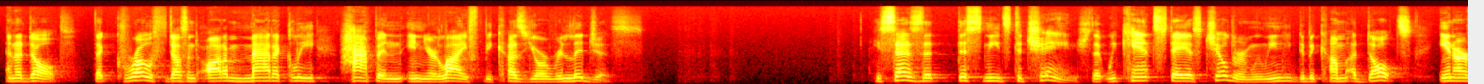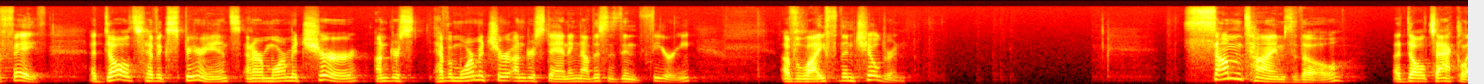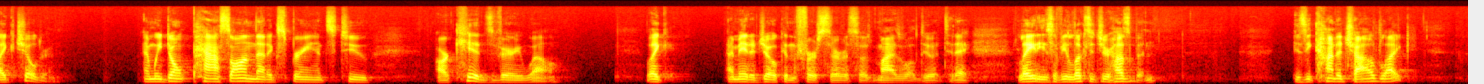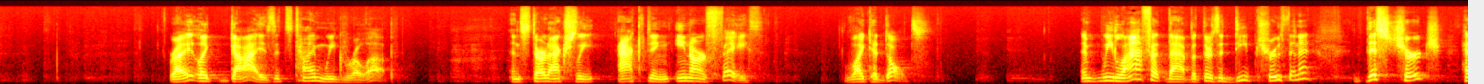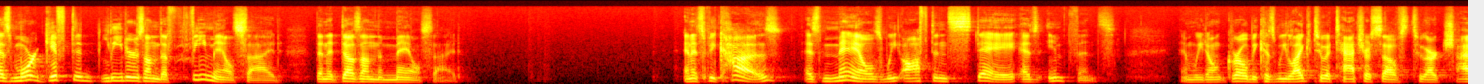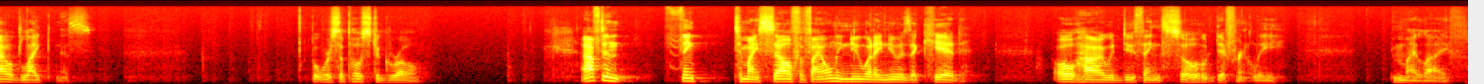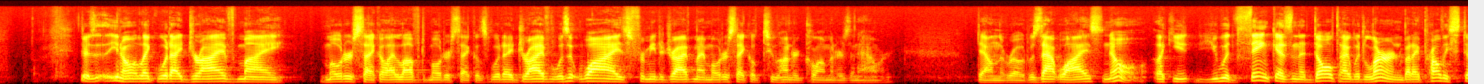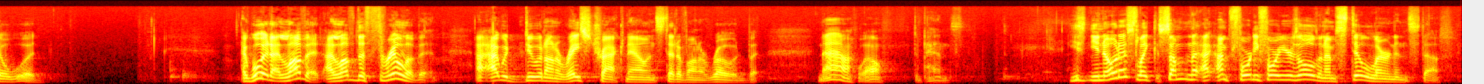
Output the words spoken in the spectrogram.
an adult. That growth doesn't automatically happen in your life because you're religious. He says that this needs to change, that we can't stay as children, we need to become adults in our faith. Adults have experience and are more mature, have a more mature understanding, now this is in theory, of life than children. Sometimes, though, adults act like children, and we don't pass on that experience to our kids very well. Like, I made a joke in the first service, so I might as well do it today. Ladies, have you looked at your husband? Is he kind of childlike? Right? Like, guys, it's time we grow up and start actually acting in our faith like adults. And we laugh at that, but there's a deep truth in it. This church has more gifted leaders on the female side than it does on the male side. And it's because, as males, we often stay as infants and we don't grow because we like to attach ourselves to our childlikeness but we're supposed to grow. I often think to myself, if I only knew what I knew as a kid, oh, how I would do things so differently in my life. There's, you know, like, would I drive my motorcycle? I loved motorcycles. Would I drive, was it wise for me to drive my motorcycle 200 kilometers an hour down the road? Was that wise? No. Like, you, you would think as an adult I would learn, but I probably still would. I would. I love it. I love the thrill of it. I would do it on a racetrack now instead of on a road, but nah, well, depends. You notice, like, something I'm 44 years old and I'm still learning stuff.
